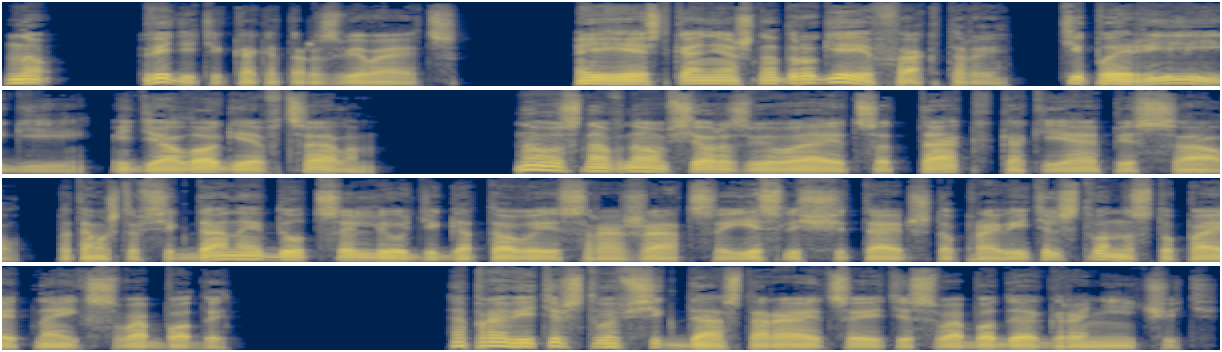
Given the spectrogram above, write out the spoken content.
ну, видите, как это развивается. Есть, конечно, другие факторы, типа религии, идеология в целом. Но в основном все развивается так, как я описал, потому что всегда найдутся люди, готовые сражаться, если считают, что правительство наступает на их свободы. А правительство всегда старается эти свободы ограничить.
